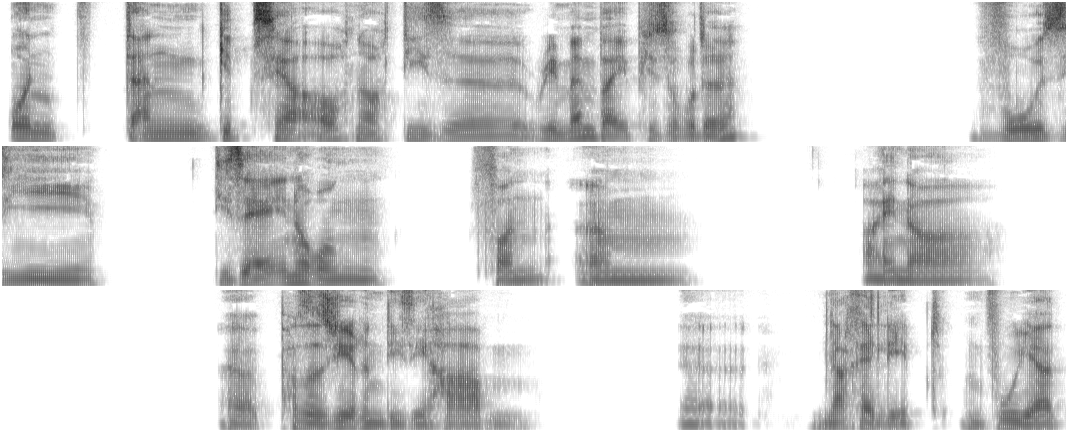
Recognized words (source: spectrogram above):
Und dann gibt's ja auch noch diese Remember-Episode, wo sie diese Erinnerungen von ähm, einer äh, Passagierin, die sie haben, äh, nacherlebt und wo ja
